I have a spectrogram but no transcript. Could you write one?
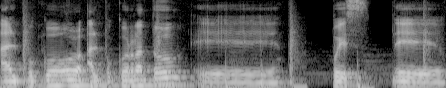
al poco, al poco rato, eh, pues, eh,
